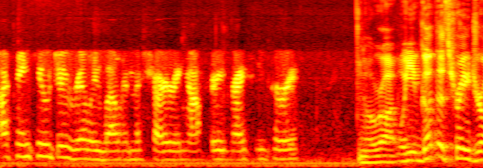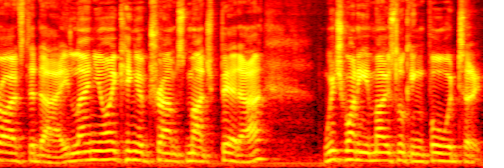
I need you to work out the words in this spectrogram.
I think he'll do really well in the show ring after his racing career. All right, well, you've got the three drives today. Lanyoi, King of Trumps, much better. Which one are you most looking forward to?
